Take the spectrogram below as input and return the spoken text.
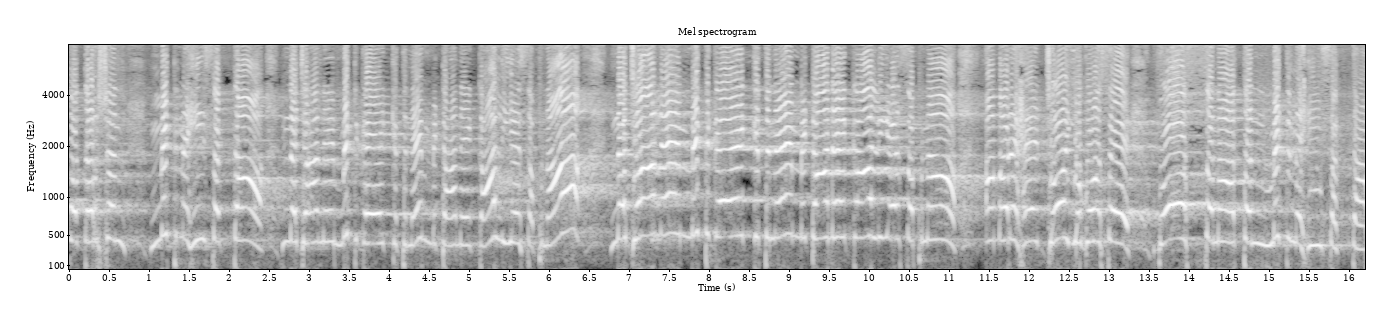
वो दर्शन मिट नहीं सकता न जाने मिट गए कितने मिटाने का लिए सपना न जाने मिट गए कितने मिटाने का लिए सपना अमर है जो युगों से वो सनातन मिट नहीं सकता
